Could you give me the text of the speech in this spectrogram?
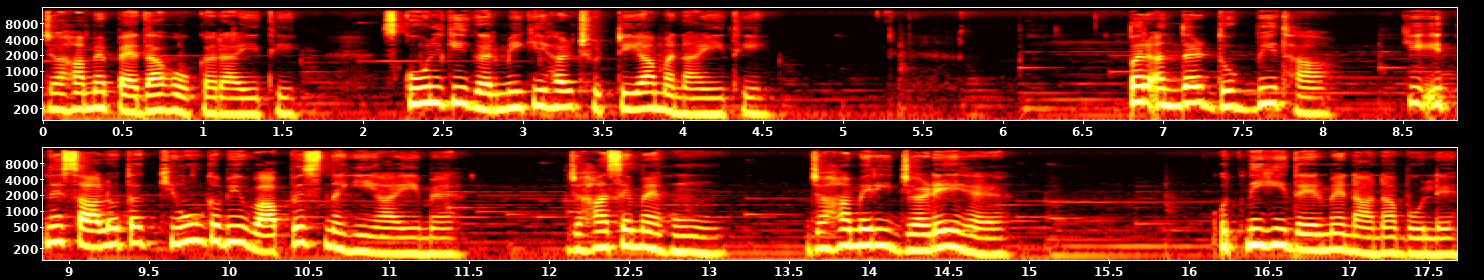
जहाँ मैं पैदा होकर आई थी। स्कूल की गर्मी की हर छुट्टियाँ मनाई थी। पर अंदर दुख भी था कि इतने सालों तक क्यों कभी वापस नहीं आई मैं? जहाँ से मैं हूँ, जहाँ मेरी जड़ें है। उतनी ही देर में नाना बोले,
